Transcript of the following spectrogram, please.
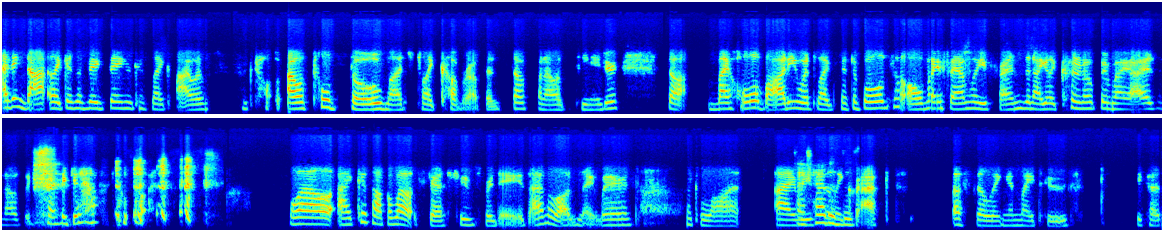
I think that like is a big thing because like I was I was told so much to like cover up and stuff when I was a teenager. My whole body was like visible to all my family friends and I like couldn't open my eyes and I was like trying to get out Well, I could talk about stress dreams for days. I have a lot of nightmares, like a lot. I I've recently a... cracked a filling in my tooth because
